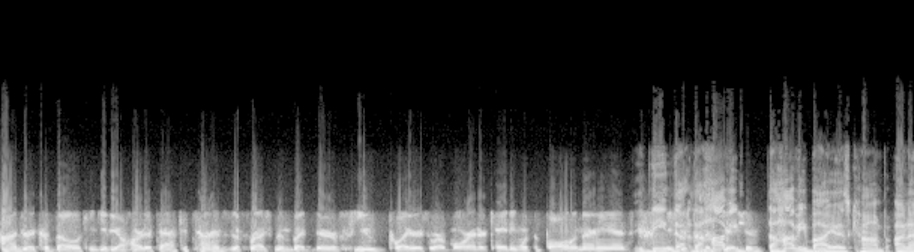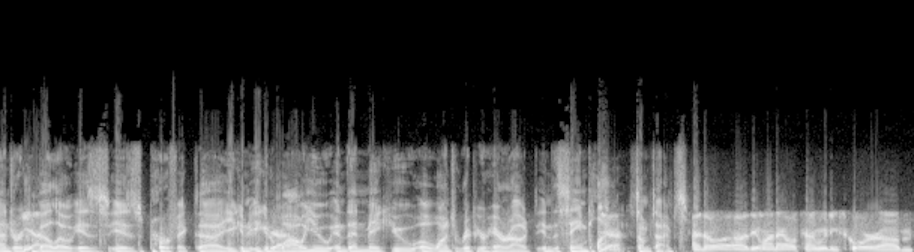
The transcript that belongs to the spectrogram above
Andre Curbelo can give you a heart attack at times as a freshman, but there are a few players who are more entertaining with the ball in their hands. The, the, the, Javi, the Javi Baez comp on Andre yeah. Curbelo is is perfect. Uh, he can he can yeah. wow you and then make you uh, want to rip your hair out in the same play yeah. sometimes sometimes. I know uh, the Illini all-time leading scorer, um,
